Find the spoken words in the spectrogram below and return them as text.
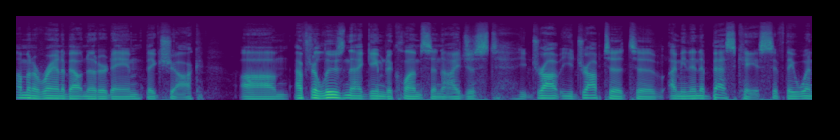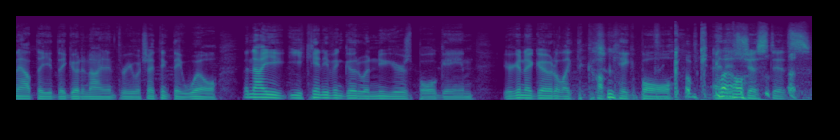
I'm going to rant about Notre Dame. Big shock. Um, after losing that game to Clemson, I just you drop you drop to, to I mean, in a best case, if they win out, they, they go to nine and three, which I think they will. But now you, you can't even go to a New Year's bowl game. You're gonna go to like the Cupcake Bowl, and Well- it's just it's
